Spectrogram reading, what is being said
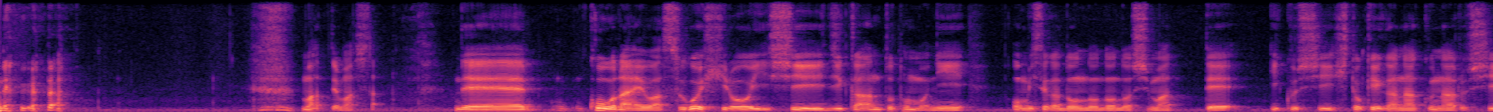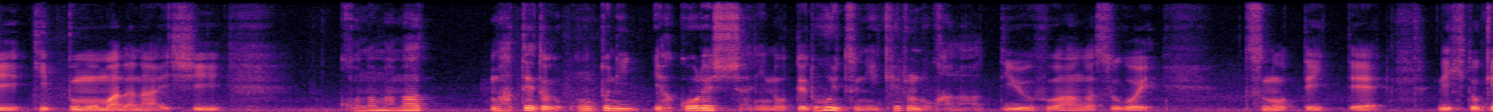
なりながら 待ってました。で構内はすごい広いし時間とともにお店がどんどんどんどん閉まっていくし人気がなくなるし切符もまだないしこのまま待ってと本当に夜行列車に乗ってドイツに行けるのかなっていう不安がすごい募っていってで人気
